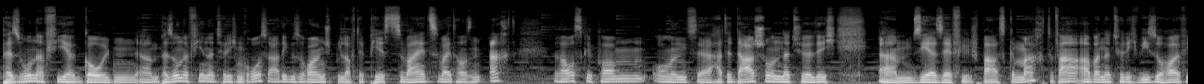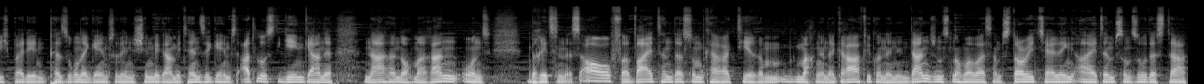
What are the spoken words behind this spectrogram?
Persona 4 Golden. Ähm, Persona 4 natürlich ein großartiges Rollenspiel auf der PS2 2008 rausgekommen und äh, hatte da schon natürlich ähm, sehr, sehr viel Spaß gemacht, war aber natürlich wie so häufig bei den Persona Games oder den Shin Megami Tensei Games Atlus, die gehen gerne nachher nochmal ran und brezeln es auf, erweitern das um Charaktere, machen in der Grafik und in den Dungeons nochmal was am Storytelling, Items und so, dass da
